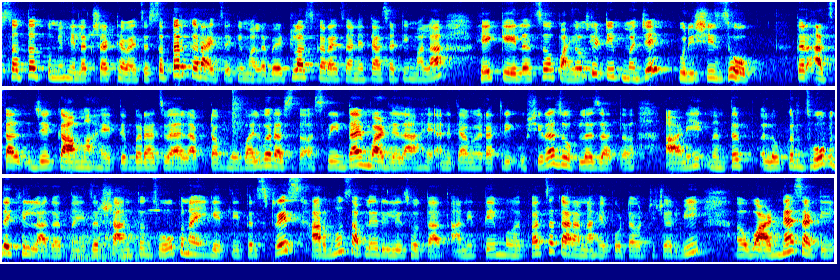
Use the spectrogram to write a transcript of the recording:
सतत तुम्ही हे लक्षात ठेवायचं सतर्क राहायचं की मला वेट लॉस करायचं आणि त्यासाठी मला हे केलंच पाहिजे. टिप म्हणजे पुरेशी झोप. तर आजकाल जे काम आहे ते बऱ्याच वेळा लॅपटॉप मोबाईलवर असतं. स्क्रीन टाईम वाढलेला आहे आणि त्यामुळे रात्री उशिरा झोपलं जातं आणि नंतर लवकर झोप देखील लागत नाही. जर शांत झोप नाही घेतली तर स्ट्रेस हार्मोन्स आपले रिलीज होतात आणि ते महत्त्वाचं कारण आहे पोटावरची चरबी वाढण्यासाठी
